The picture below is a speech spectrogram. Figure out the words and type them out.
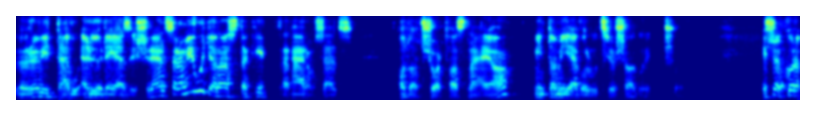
rövidtávú előrejelzési rendszer, ami ugyanazt a 2300 adatsort használja, mint a mi evolúciós algoritmusunk. És akkor,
